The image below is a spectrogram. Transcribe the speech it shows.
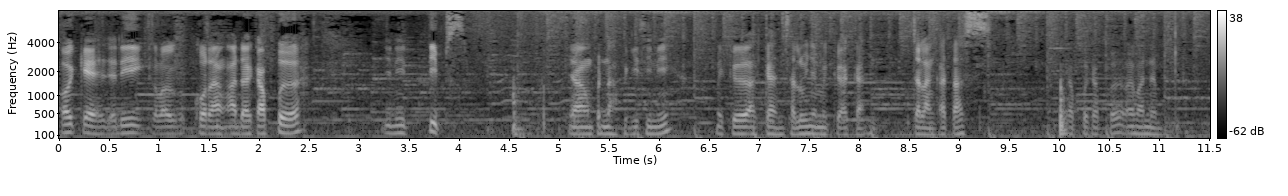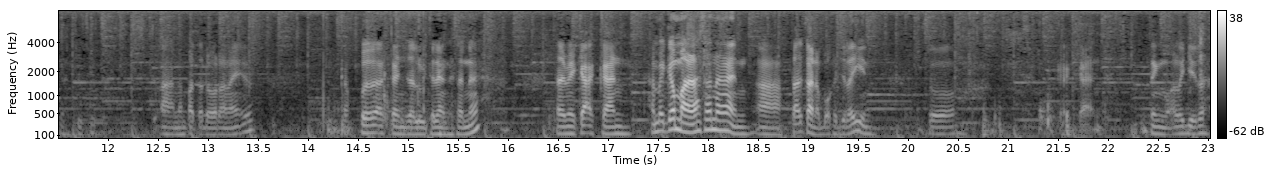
Okay, jadi kalau korang ada kapal ini tips yang pernah pergi sini mereka akan selalunya mereka akan jalan ke atas kapal-kapal. Eh, mana? Ah nampak tak ada orang naik tu? Kapal akan jalan jalan ke sana. Dan mereka akan ambil gambar lah sana kan. Ah takkan nak buat kerja lain. So mereka akan tengok lagi lah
